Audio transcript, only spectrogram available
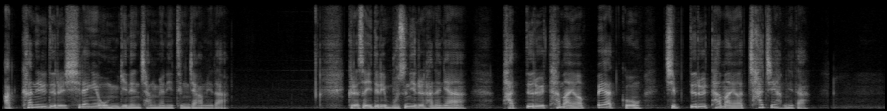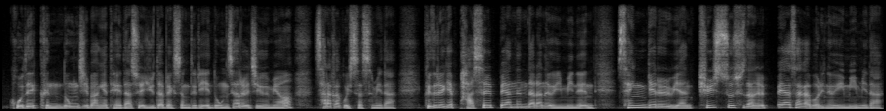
악한 일들을 실행에 옮기는 장면이 등장합니다. 그래서 이들이 무슨 일을 하느냐? 밭들을 탐하여 빼앗고 집들을 탐하여 차지합니다. 고대 근동 지방의 대다수의 유다 백성들이 농사를 지으며 살아가고 있었습니다. 그들에게 밭을 빼앗는다라는 의미는 생계를 위한 필수 수단을 빼앗아 가 버리는 의미입니다.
